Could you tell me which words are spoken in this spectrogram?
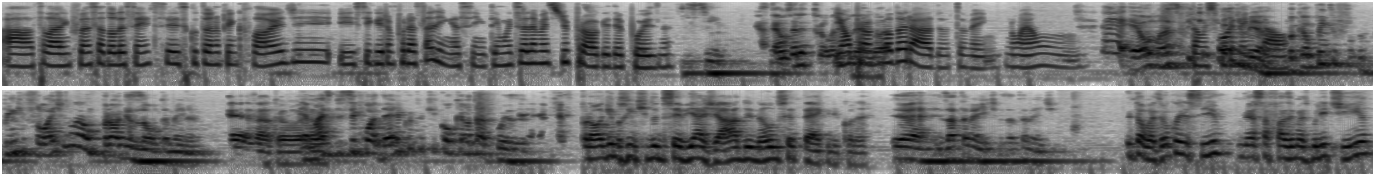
a, sei lá, a infância e adolescente escutando Pink Floyd e, e, seguiram por essa linha, assim. Tem muitos elementos de prog depois, né? Sim. Até uns eletrônicos. E é um né, prog moderado também, não é um. É, é o lance Pink Floyd mesmo. Porque o Pink, o Pink Floyd não é um progzão também, né? É, exato. É, é mais psicodélico do que qualquer outra coisa. É, é prog no sentido de ser viajado e não de ser técnico, né? É, exatamente, exatamente. Então, mas eu conheci nessa fase mais bonitinha,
